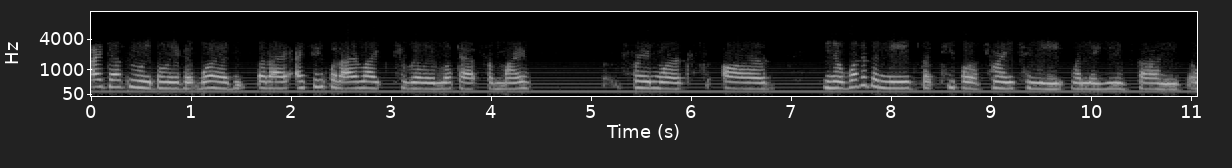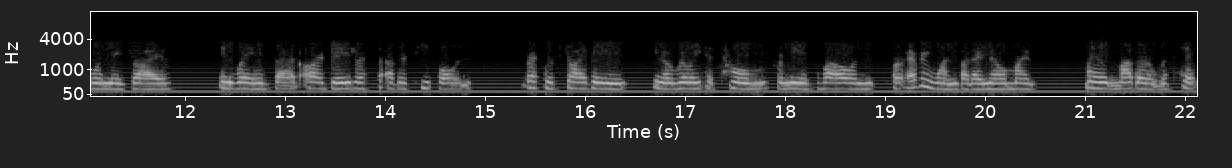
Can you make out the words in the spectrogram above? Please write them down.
I definitely believe it would, but I, I think what I like to really look at from my frameworks are you know, what are the needs that people are trying to meet when they use guns or when they drive in ways that are dangerous to other people? And reckless driving, you know, really hits home for me as well and for everyone. But I know my my own mother was hit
